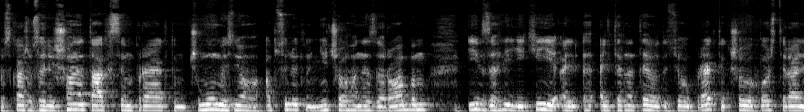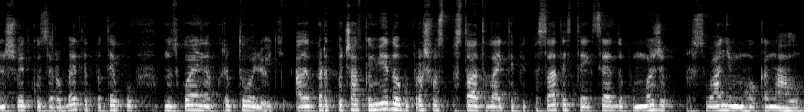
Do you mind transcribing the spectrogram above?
Розкажу взагалі, що не так з цим проектом, чому ми з нього абсолютно нічого не заробимо, і взагалі які є аль- альтернативи до цього проекту, якщо ви хочете реально швидко заробити по типу ноткоїна в криптовалюті. Але перед початком відео попрошу вас поставити лайк та підписатись, так як це допоможе просуванню мого каналу.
